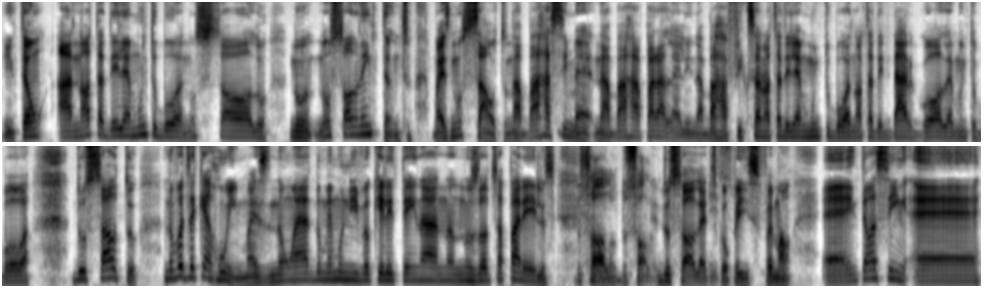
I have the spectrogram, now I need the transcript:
Então, a nota dele é muito boa no solo, no, no solo nem tanto, mas no salto, na barra, cimé na barra paralela e na barra fixa a nota dele é muito boa, a nota dele da argola é muito boa. Do salto, não vou dizer que é ruim, mas não é do mesmo nível que ele tem na, na nos outros aparelhos. Do solo, do solo. Do solo, é, desculpa, isso, foi mal. É, então, assim, é,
